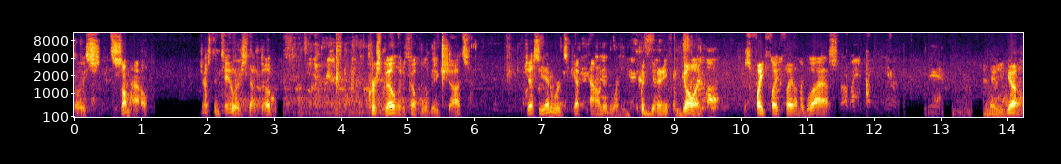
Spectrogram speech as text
At least somehow. Justin Taylor stepped up. Chris Bell hit a couple of big shots. Jesse Edwards kept pounding when he couldn't get anything going. Just fight, fight, fight on the glass. And there you go.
